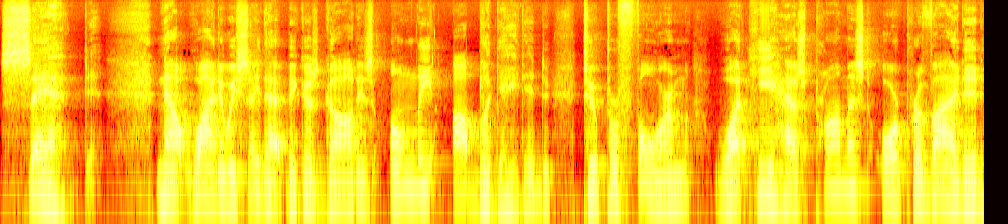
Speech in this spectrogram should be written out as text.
said. Now, why do we say that? Because God is only obligated to perform what He has promised or provided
